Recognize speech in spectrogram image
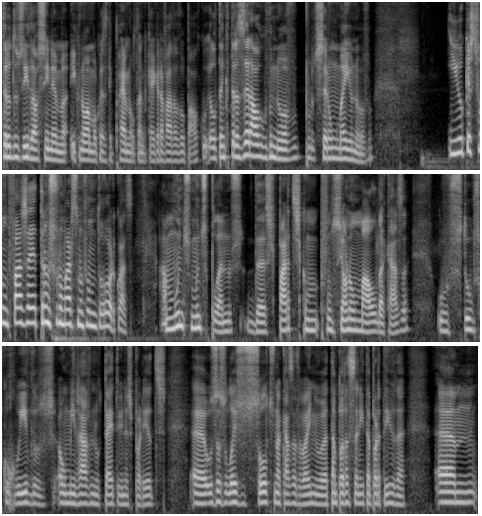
traduzido ao cinema e que não é uma coisa tipo Hamilton, que é gravada do palco, ele tem que trazer algo de novo por ser um meio novo. E o que este filme faz é transformar-se num filme de terror, quase. Há muitos, muitos planos das partes que funcionam mal da casa. Os tubos corroídos, a umidade no teto e nas paredes, uh, os azulejos soltos na casa de banho, a tampa da sanita partida. Um,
